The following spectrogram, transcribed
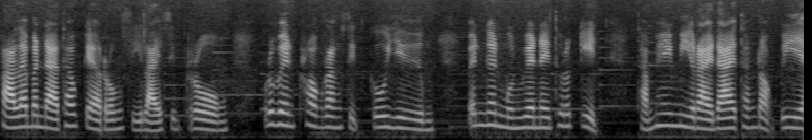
ค้าและบรรดาเท่าแก่โรงสีหลายสิบโรงบริเวณคลองรังสิตกู้ยืม เป็นเงินหมุนเวียนในธุรกิจทำให้มีรายได้ทั้งดอกเบี้ย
